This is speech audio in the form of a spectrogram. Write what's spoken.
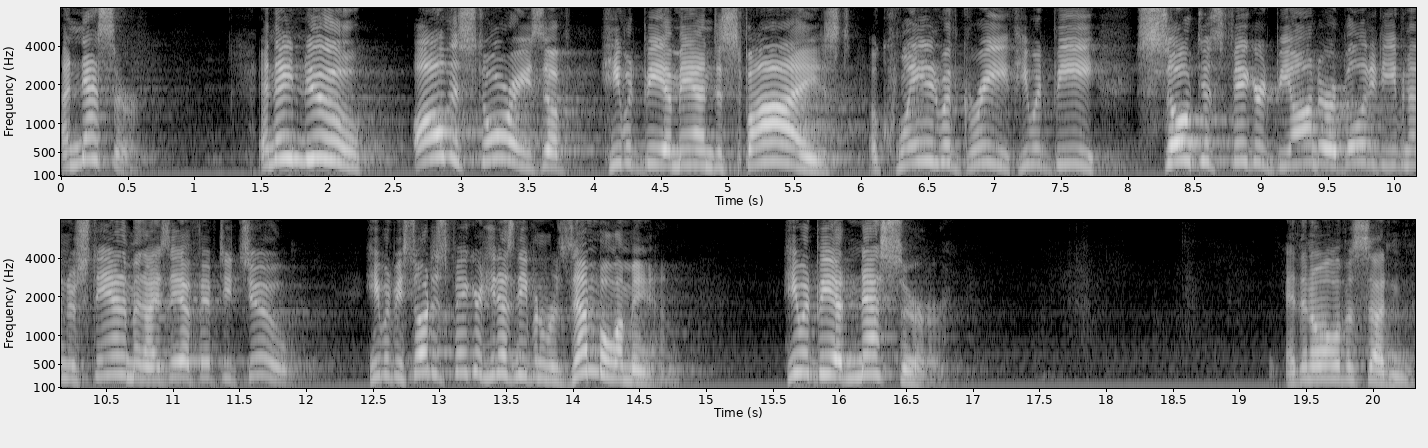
A Neser. And they knew all the stories of he would be a man despised, acquainted with grief. He would be so disfigured beyond our ability to even understand him in Isaiah 52. He would be so disfigured he doesn't even resemble a man. He would be a Neser. And then all of a sudden,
